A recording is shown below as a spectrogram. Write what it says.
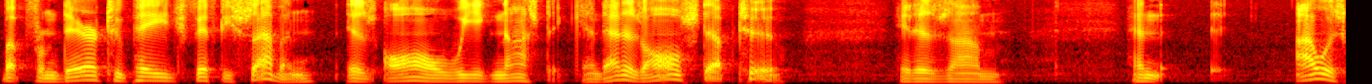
But from there to page 57 is all we agnostic, and that is all step two. It is, um, and I was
